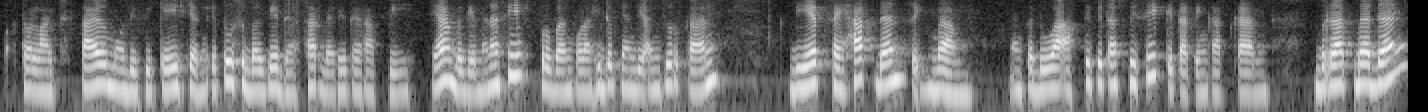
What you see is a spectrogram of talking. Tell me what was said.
atau lifestyle modification itu sebagai dasar dari terapi. Ya, bagaimana sih perubahan pola hidup yang dianjurkan? Diet sehat dan seimbang. Yang kedua, aktivitas fisik kita tingkatkan. Berat badan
